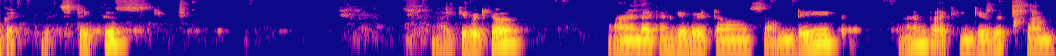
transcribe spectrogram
okay let's take this. I give it here and I can give it uh, some date and I can give it some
